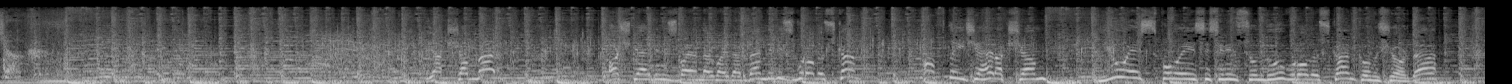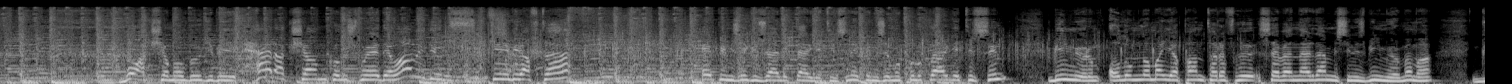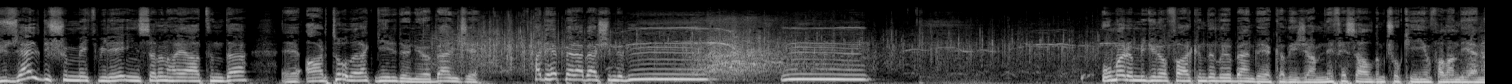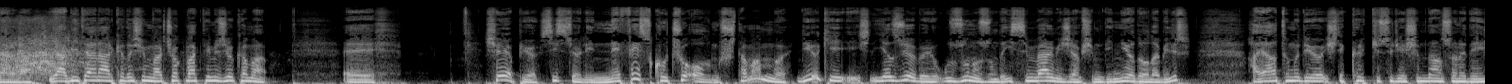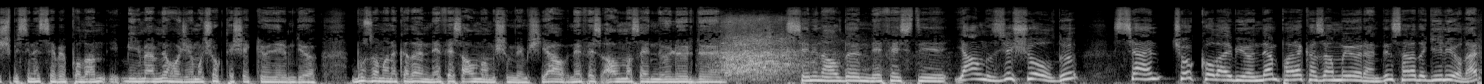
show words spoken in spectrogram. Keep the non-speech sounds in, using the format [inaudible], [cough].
şipşak İyi akşamlar. Hoş geldiniz bayanlar baylar. Ben Deniz Vural Özkan. Hafta içi her akşam US Polo Enstitüsü'nün sunduğu Vural Özkan konuşuyor da bu akşam olduğu gibi her akşam konuşmaya devam ediyoruz. Yeni bir hafta hepimize güzellikler getirsin, hepimize mutluluklar getirsin. Bilmiyorum olumlama yapan tarafı sevenlerden misiniz bilmiyorum ama güzel düşünmek bile insanın hayatında e, artı olarak geri dönüyor bence. Hadi hep beraber şimdi. Hmm, hmm. Umarım bir gün o farkındalığı ben de yakalayacağım. Nefes aldım çok iyiyim falan diyenler var. Ya bir tane arkadaşım var çok vaktimiz yok ama e, şey yapıyor siz söyleyin nefes koçu olmuş tamam mı? Diyor ki işte yazıyor böyle uzun uzun da isim vermeyeceğim şimdi dinliyor da olabilir. Hayatımı diyor işte 40 küsür yaşımdan sonra değişmesine sebep olan bilmem ne hocama çok teşekkür ederim diyor. Bu zamana kadar nefes almamışım demiş. Ya nefes almasaydın ölürdün. Senin aldığın nefesti. Yalnızca şu oldu. Sen çok kolay bir yönden para kazanmayı öğrendin. Sana da geliyorlar.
